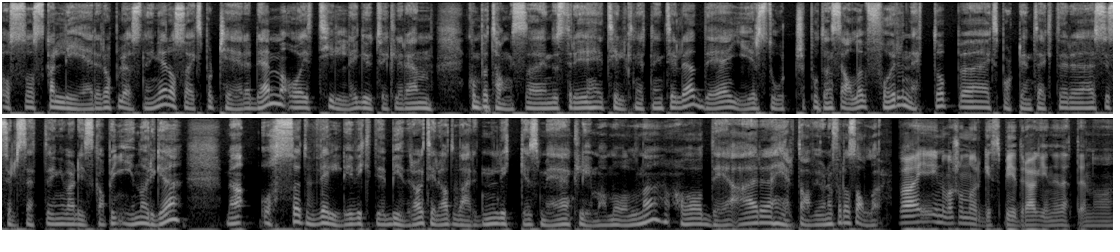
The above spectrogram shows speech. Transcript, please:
også skalerer opp løsninger, og så eksporterer dem, og i tillegg utvikler en kompetanseindustri i tilknytning til det, det gir stort potensial for nettopp eh, eksportinntekter, eh, sysselsetting, verdiskaping i Norge, men også et veldig viktig bidrag til at verden lykkes med klimamålene, og det er helt avgjørende for oss alle. Hva er Innovasjon Norges bidrag? Bidrag inn i dette nå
